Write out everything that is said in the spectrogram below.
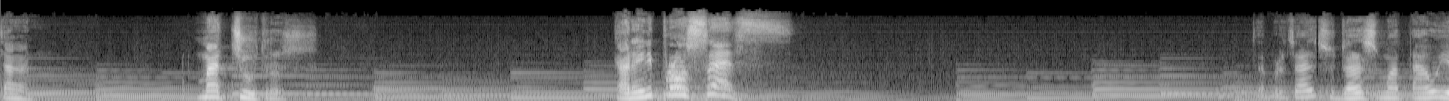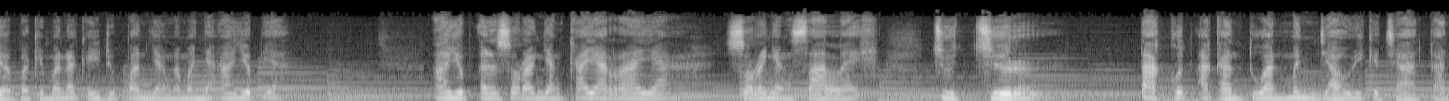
Jangan. Maju terus. Karena ini proses. Saya percaya saudara semua tahu ya bagaimana kehidupan yang namanya Ayub ya. Ayub adalah seorang yang kaya raya, seorang yang saleh, jujur, takut akan Tuhan menjauhi kejahatan.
